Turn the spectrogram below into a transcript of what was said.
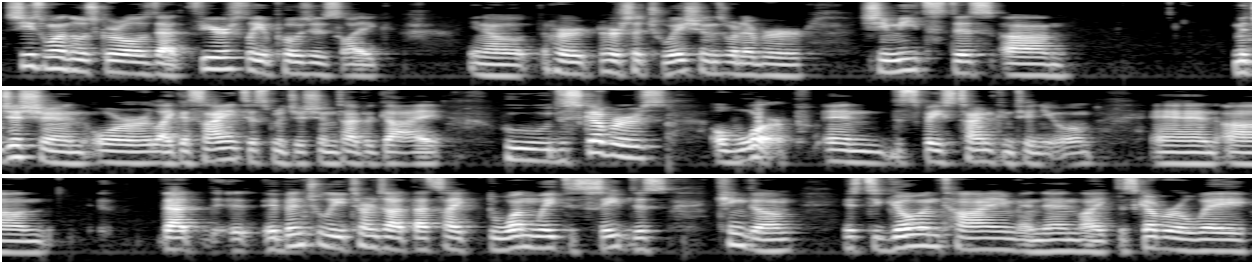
she's one of those girls that fiercely opposes like you know her her situations, whatever. She meets this um, magician or like a scientist magician type of guy who discovers a warp in the space time continuum, and um, that eventually turns out that's like the one way to save this kingdom is to go in time and then like discover a way.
